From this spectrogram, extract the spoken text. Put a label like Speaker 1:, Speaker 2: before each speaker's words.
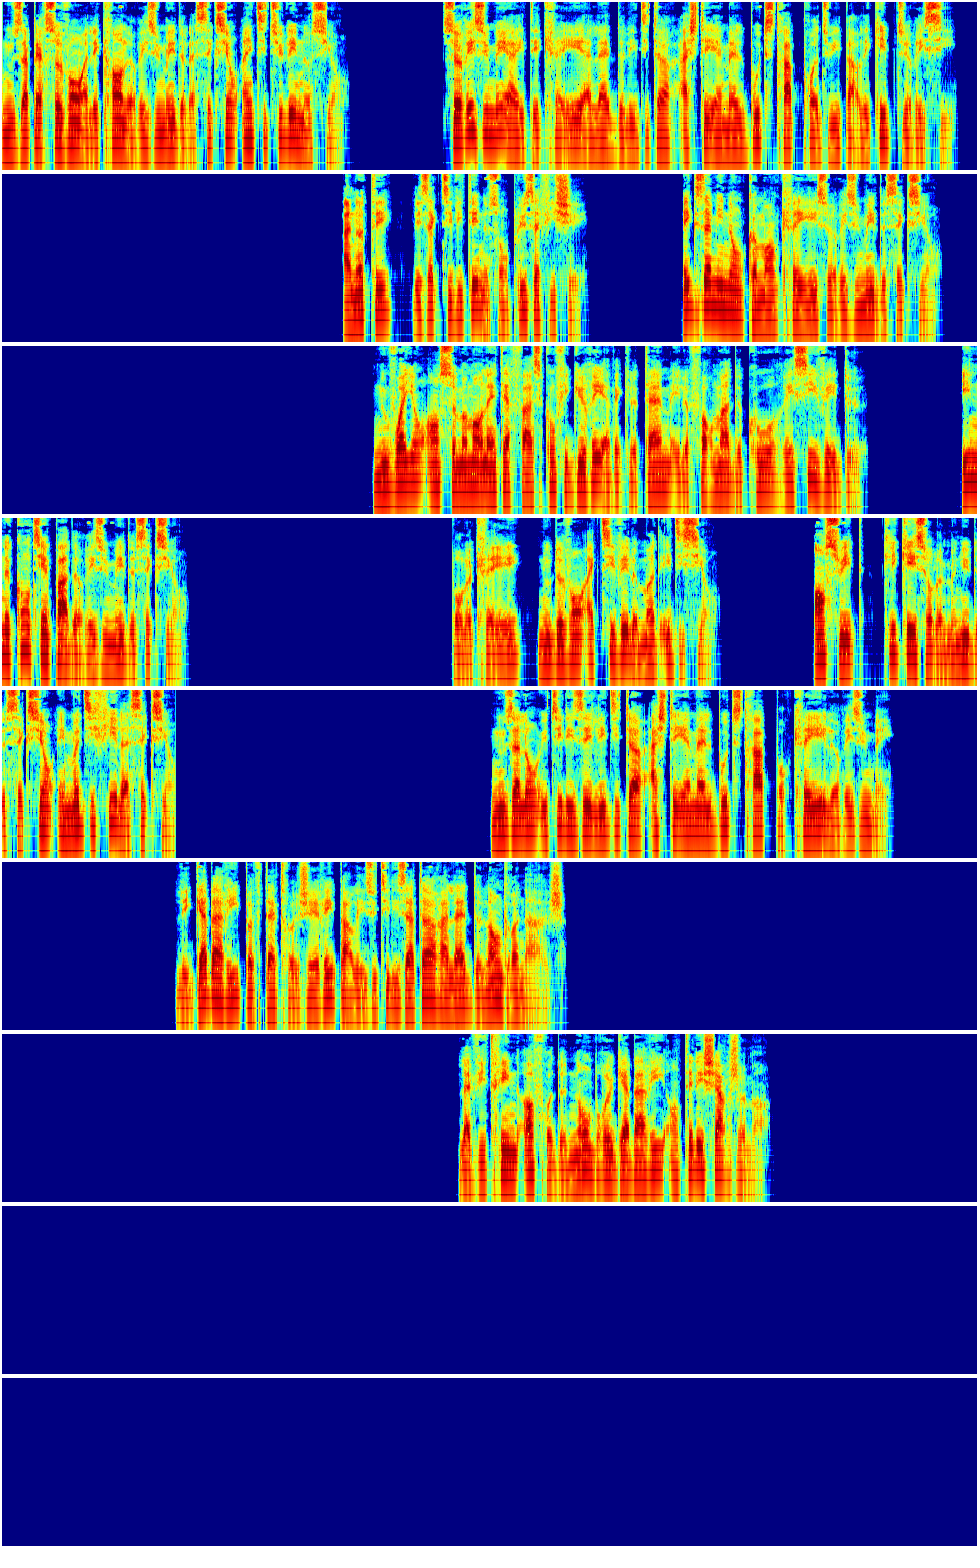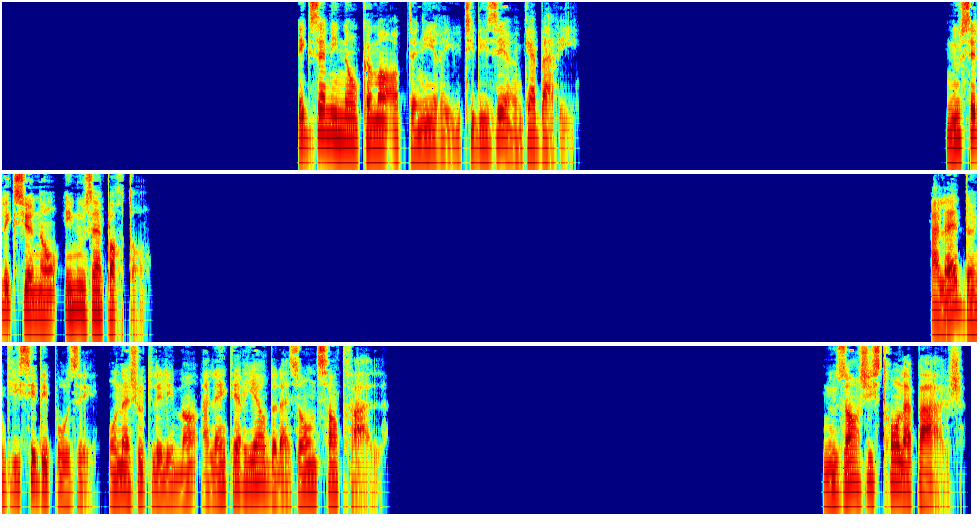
Speaker 1: Nous apercevons à l'écran le résumé de la section intitulée Notions. Ce résumé a été créé à l'aide de l'éditeur HTML Bootstrap produit par l'équipe du récit. À noter, les activités ne sont plus affichées. Examinons comment créer ce résumé de section. Nous voyons en ce moment l'interface configurée avec le thème et le format de cours récit V2. Il ne contient pas de résumé de section. Pour le créer, nous devons activer le mode édition. Ensuite, cliquez sur le menu de section et modifier la section. Nous allons utiliser l'éditeur HTML Bootstrap pour créer le résumé. Les gabarits peuvent être gérés par les utilisateurs à l'aide de l'engrenage. La vitrine offre de nombreux gabarits en téléchargement. Examinons comment obtenir et utiliser un gabarit. Nous sélectionnons et nous importons. À l'aide d'un glisser-déposer, on ajoute l'élément à l'intérieur de la zone centrale. Nous enregistrons la page.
